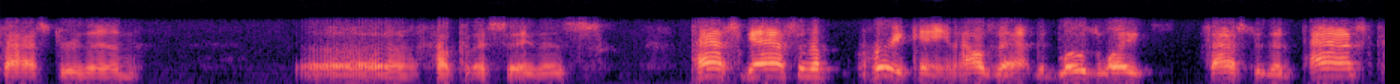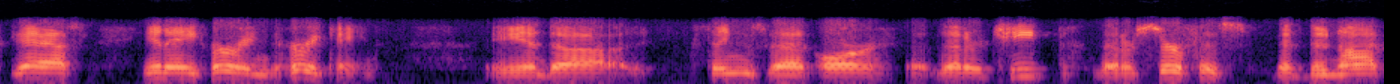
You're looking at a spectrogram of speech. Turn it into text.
faster than uh how can I say this? Past gas in a hurricane. How's that? It blows away faster than past gas in a hurricane. And uh things that are that are cheap, that are surface, that do not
